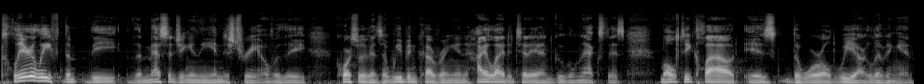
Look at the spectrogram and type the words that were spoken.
Clearly, the, the, the messaging in the industry over the course of events that we've been covering and highlighted today on Google Next is multi-cloud is the world we are living in.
